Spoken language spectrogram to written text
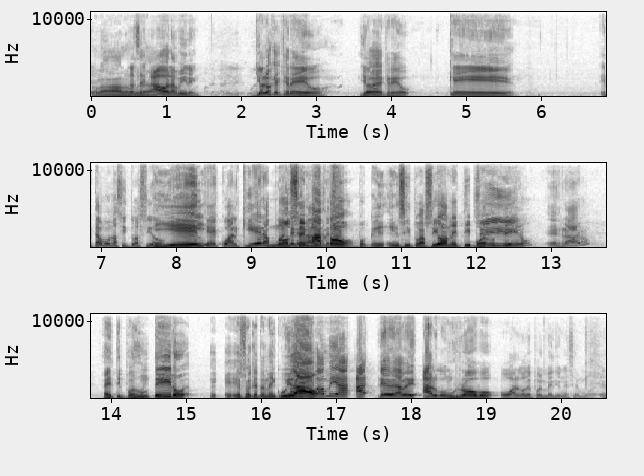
Claro, entonces, ahora miren, yo lo que creo, yo lo que creo que estamos en una situación Y él que cualquiera puede no se mató, porque en situaciones el tipo es de un tiro. Es raro. El tipo es de un tiro. eh, eh, Eso hay que tener cuidado. Para mí debe haber algo, un robo o algo de por medio en ese muelle.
